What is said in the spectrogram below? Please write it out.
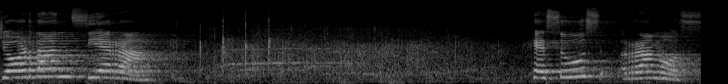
Jordan Sierra. Jesús Ramos.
